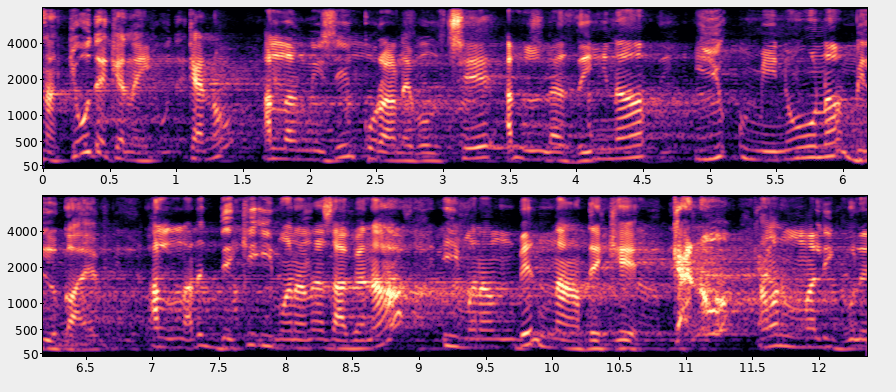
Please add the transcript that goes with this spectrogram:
না, কেউ দেখে নাই। কেন? আল্লাহ নিজেই কোরআনে বলছে আল্লাহ বিল গায়েব। আল্লাহর দেখে ইমান আনা যাবে না ইমান আনবে না দেখে। কেন? আমার মালিক বলে,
